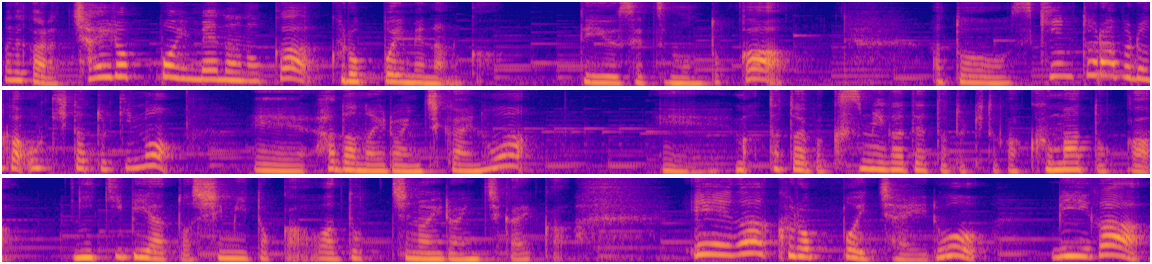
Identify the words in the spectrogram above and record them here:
だから茶色っぽい目なのか黒っぽい目なのかっていう説問とかあとスキントラブルが起きた時の、えー、肌の色に近いのは、えーま、例えばくすみが出た時とかクマとかニキビアとシミとかはどっちの色に近いか。A が黒っぽい茶色 B が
